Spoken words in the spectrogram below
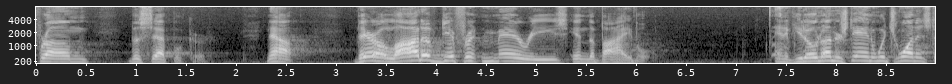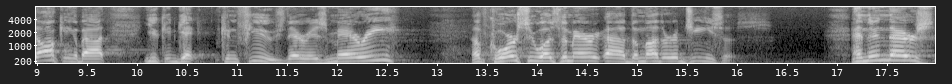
from the sepulchre. Now, there are a lot of different Marys in the Bible. And if you don't understand which one it's talking about, you could get confused. There is Mary of course, who was the, Mary, uh, the mother of Jesus. And then there's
